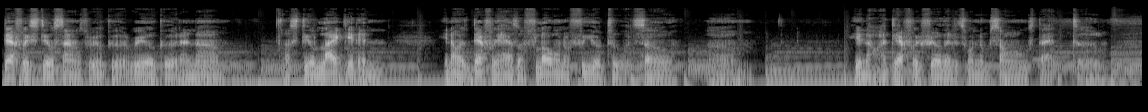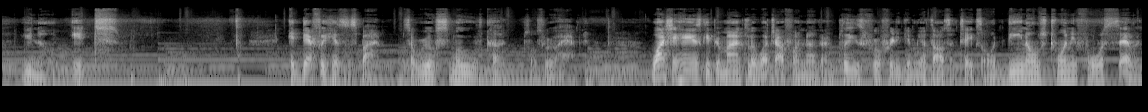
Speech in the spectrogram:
definitely still sounds real good, real good. And um, I still like it. And, you know, it definitely has a flow and a feel to it. So, um, you know, I definitely feel that it's one of them songs that, uh, you know, it it definitely hits the spot. It's a real smooth cut, so it's real happening. Wash your hands, keep your mind clear, watch out for another, and please feel free to give me your thoughts and takes on Dino's 24 7,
